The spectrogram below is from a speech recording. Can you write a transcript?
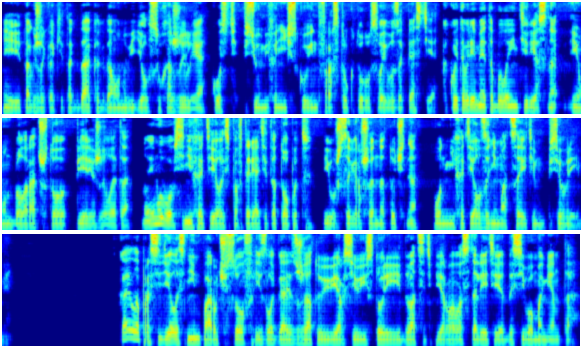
и так же, как и тогда, когда он увидел сухожилие, кость, всю механическую инфраструктуру своего запястья, какое-то время это было интересно, и он был рад, что пережил это. Но ему вовсе не хотелось повторять этот опыт, и уж совершенно точно он не хотел заниматься этим все время. Кайла просидела с ним пару часов, излагая сжатую версию истории 21-го столетия до сего момента.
